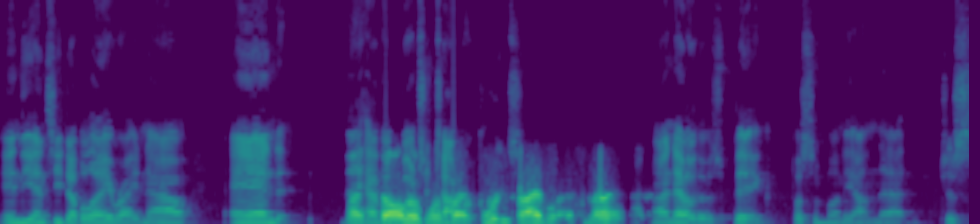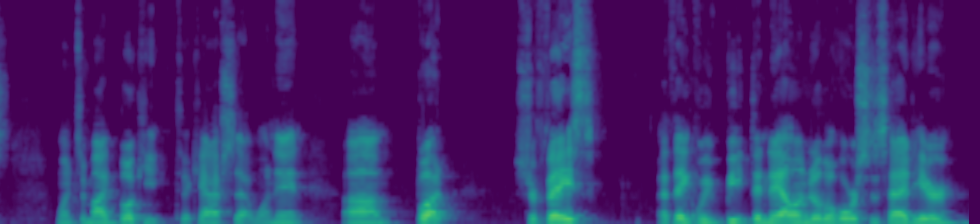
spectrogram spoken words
in the NCAA right now, and they I have a saw bunch that of top by recruits. 45 last night. I know that was big. Put some money on that. Just went to my bookie to cash that one in. Um, but Straface, I think we've beat the nail into the horse's head here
